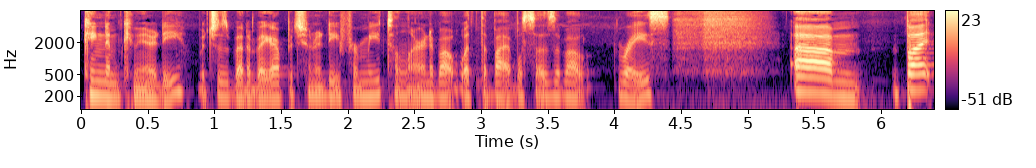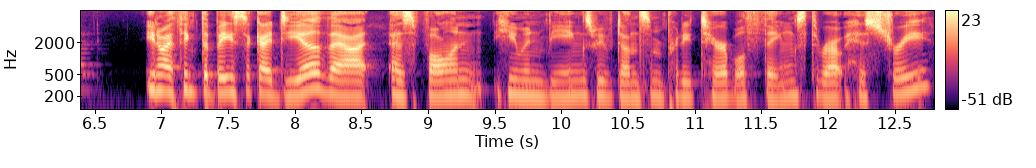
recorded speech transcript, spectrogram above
kingdom community, which has been a big opportunity for me to learn about what the Bible says about race. Um, but you know, I think the basic idea that as fallen human beings, we've done some pretty terrible things throughout history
